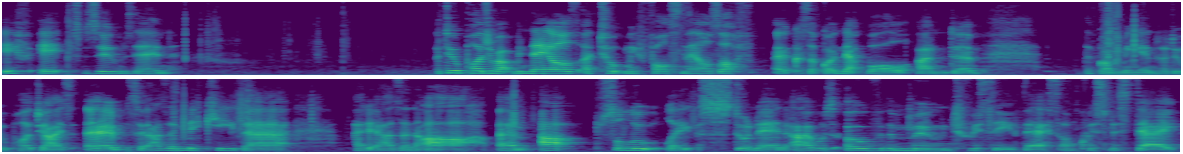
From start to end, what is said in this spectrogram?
if it zooms in I do apologise about my nails. I took my false nails off because uh, I've got netball and um, they've gone minging. I do apologise. Um, so it has a Mickey there and it has an R. Um, absolutely stunning. I was over the moon to receive this on Christmas Day.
